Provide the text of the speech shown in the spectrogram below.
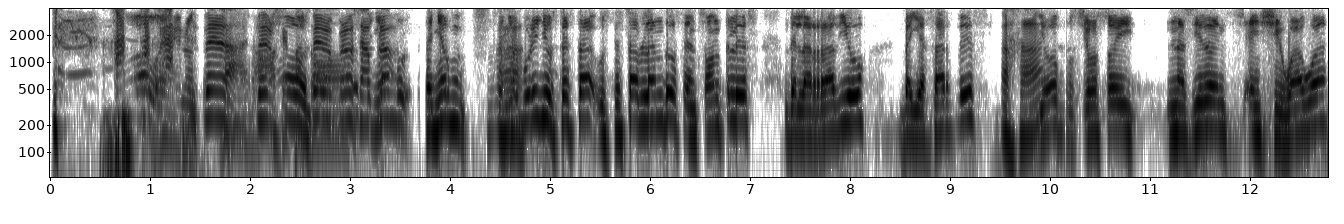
pero, pero, pero, pero, o sea, señor, señor, Mu- señor Murillo, usted está, usted está hablando sensontles de la radio Bellas Artes. Yo, pues yo soy nacido en, en Chihuahua.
